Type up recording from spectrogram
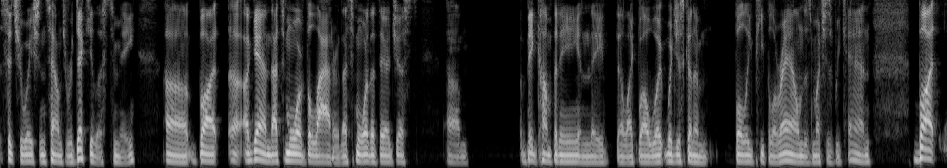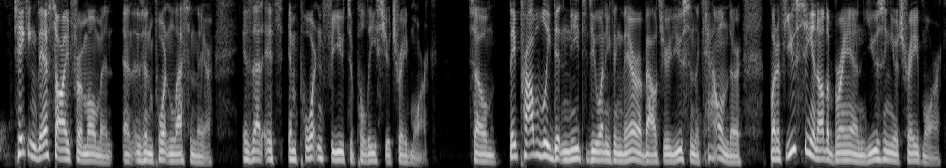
situation sounds ridiculous to me. Uh, but uh, again, that's more of the latter. That's more that they're just um, a big company and they they're like, well, we're, we're just going to bully people around as much as we can. But taking their side for a moment, and is an important lesson there, is that it's important for you to police your trademark. So they probably didn't need to do anything there about your use in the calendar. But if you see another brand using your trademark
